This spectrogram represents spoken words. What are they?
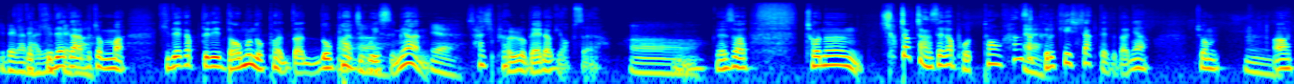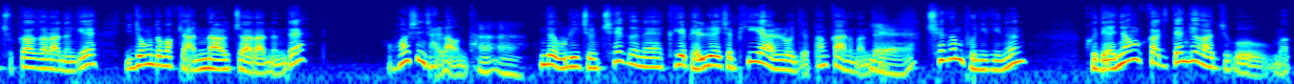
기대가 기대, 기대 가 좀 막 기대값들이 너무 높아 높아지고 어, 어. 있으면 예. 사실 별로 매력이 없어요. 어. 그래서 저는 실적 장세가 보통 항상 예. 그렇게 시작되거든요. 좀 음. 어, 주가가라는 게 이 정도밖에 안 나올 줄 알았는데 훨씬 잘 나온다. 아, 아. 근데 우리 지금 최근에 그게 valuation PER로 이제 평가하는 건데 예. 최근 분위기는 그 내년까지 땡겨가지고 막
